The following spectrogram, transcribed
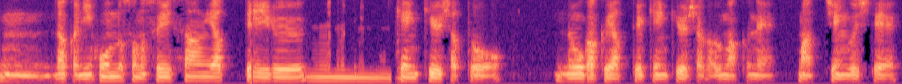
うん、なんか日本のその水産やっているうん。研究者と農学やってる研究者がうまくね、マッチングして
